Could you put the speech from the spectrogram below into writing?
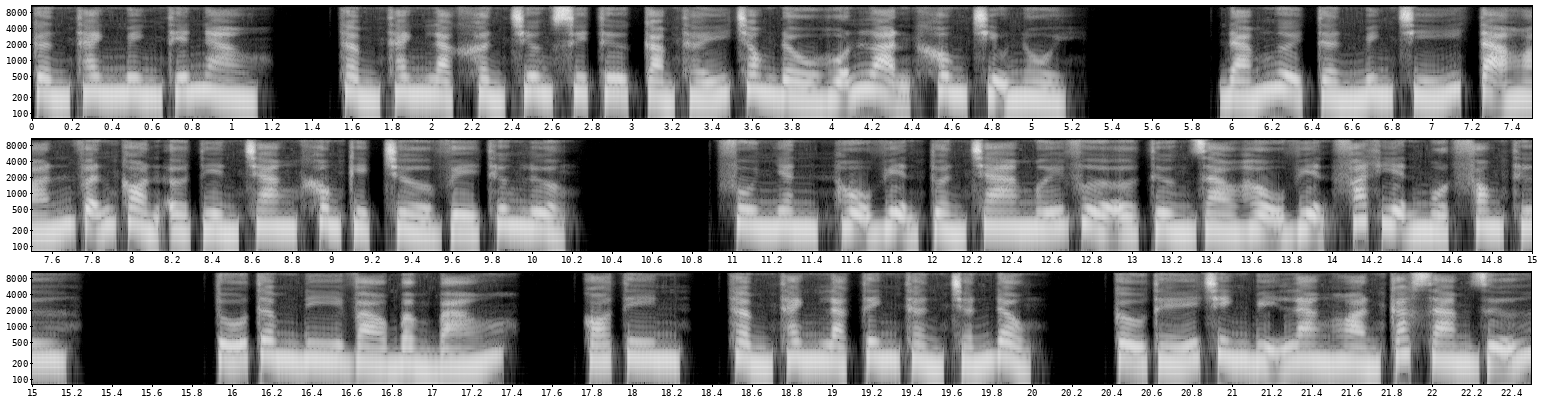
Cần thanh minh thế nào? Thẩm thanh lạc khẩn trương suy tư cảm thấy trong đầu hỗn loạn không chịu nổi. Đám người tần minh trí tạ hoán vẫn còn ở tiền trang không kịp trở về thương lượng. Phu nhân, hộ viện tuần tra mới vừa ở tường rào hậu viện phát hiện một phong thư. Tố tâm đi vào bẩm báo. Có tin, thẩm thanh lạc tinh thần chấn động. Cầu thế trinh bị lang hoàn các giam giữ.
